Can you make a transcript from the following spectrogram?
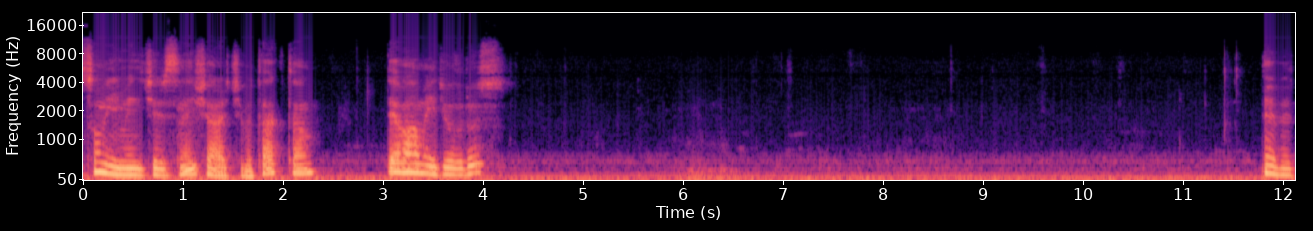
son ilmeğin içerisine işaretimi taktım. Devam ediyoruz. Evet.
